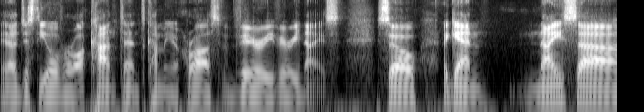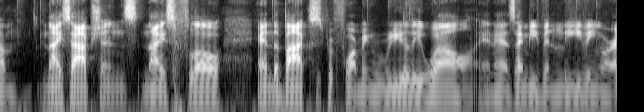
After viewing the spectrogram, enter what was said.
you know, just the overall content coming across very, very nice. So again, nice um, nice options, nice flow, and the box is performing really well. And as I'm even leaving or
